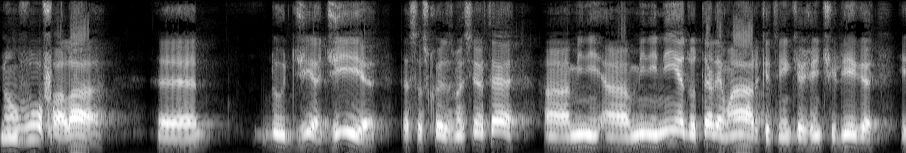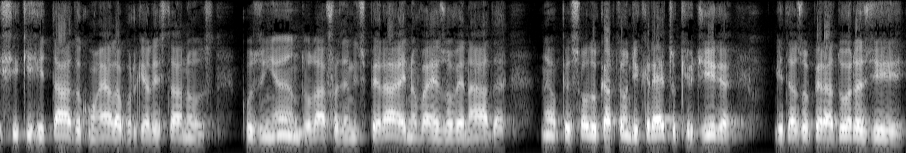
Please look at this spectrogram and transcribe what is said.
Não vou falar é, do dia a dia, dessas coisas, mas sim até a, menininha do telemarketing que a gente liga e fica irritado com ela porque ela está nos cozinhando lá, fazendo esperar e não vai resolver nada. Né? O pessoal do cartão de crédito que o diga e das operadoras de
